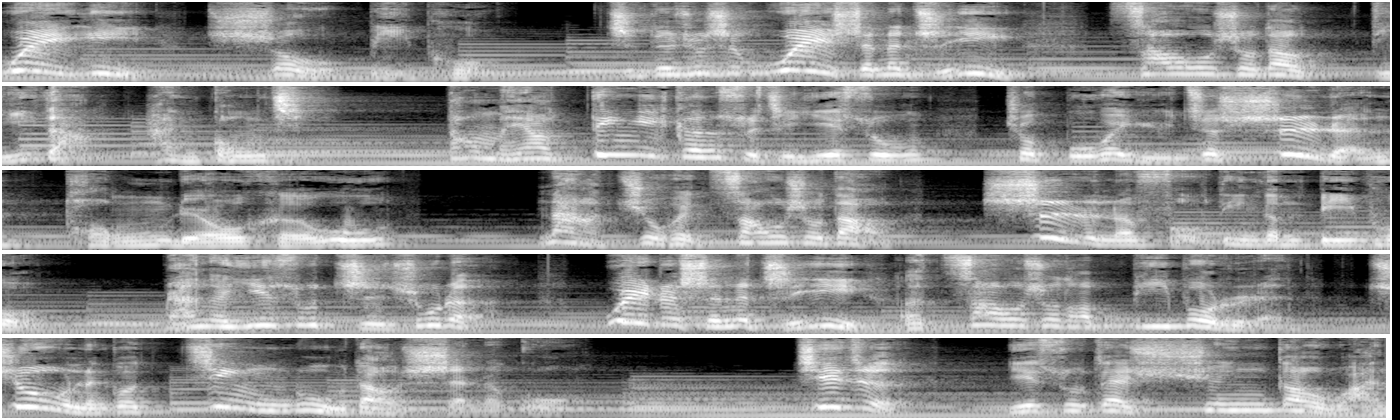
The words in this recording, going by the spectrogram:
为义受逼迫，指的就是为神的旨意遭受到抵挡和攻击。当我们要定义跟随着耶稣，就不会与这世人同流合污，那就会遭受到世人的否定跟逼迫。然而，耶稣指出了，为了神的旨意而遭受到逼迫的人，就能够进入到神的国。接着，耶稣在宣告完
